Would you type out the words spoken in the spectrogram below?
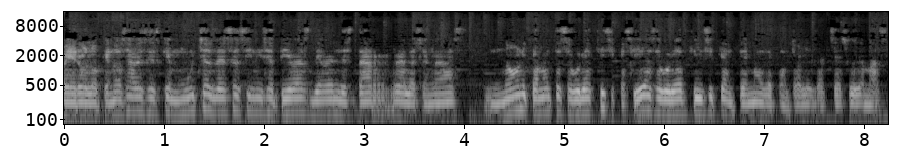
pero lo que no sabes es que muchas de esas iniciativas deben de estar relacionadas no únicamente a seguridad física, sí a seguridad física en temas de controles de acceso y demás,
